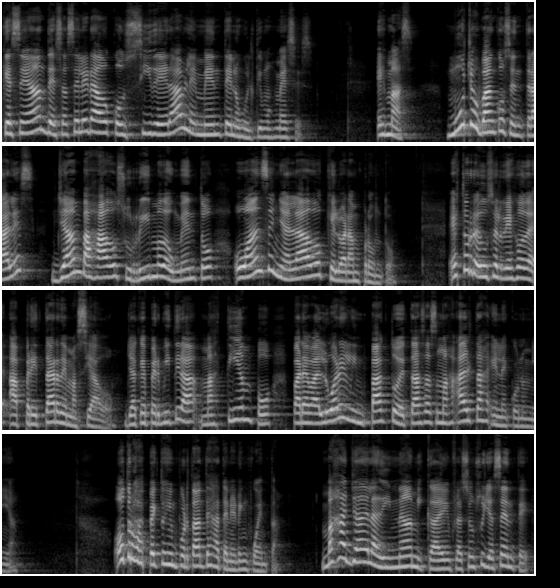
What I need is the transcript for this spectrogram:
que se han desacelerado considerablemente en los últimos meses. Es más, muchos bancos centrales ya han bajado su ritmo de aumento o han señalado que lo harán pronto. Esto reduce el riesgo de apretar demasiado, ya que permitirá más tiempo para evaluar el impacto de tasas más altas en la economía. Otros aspectos importantes a tener en cuenta. Más allá de la dinámica de la inflación subyacente,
